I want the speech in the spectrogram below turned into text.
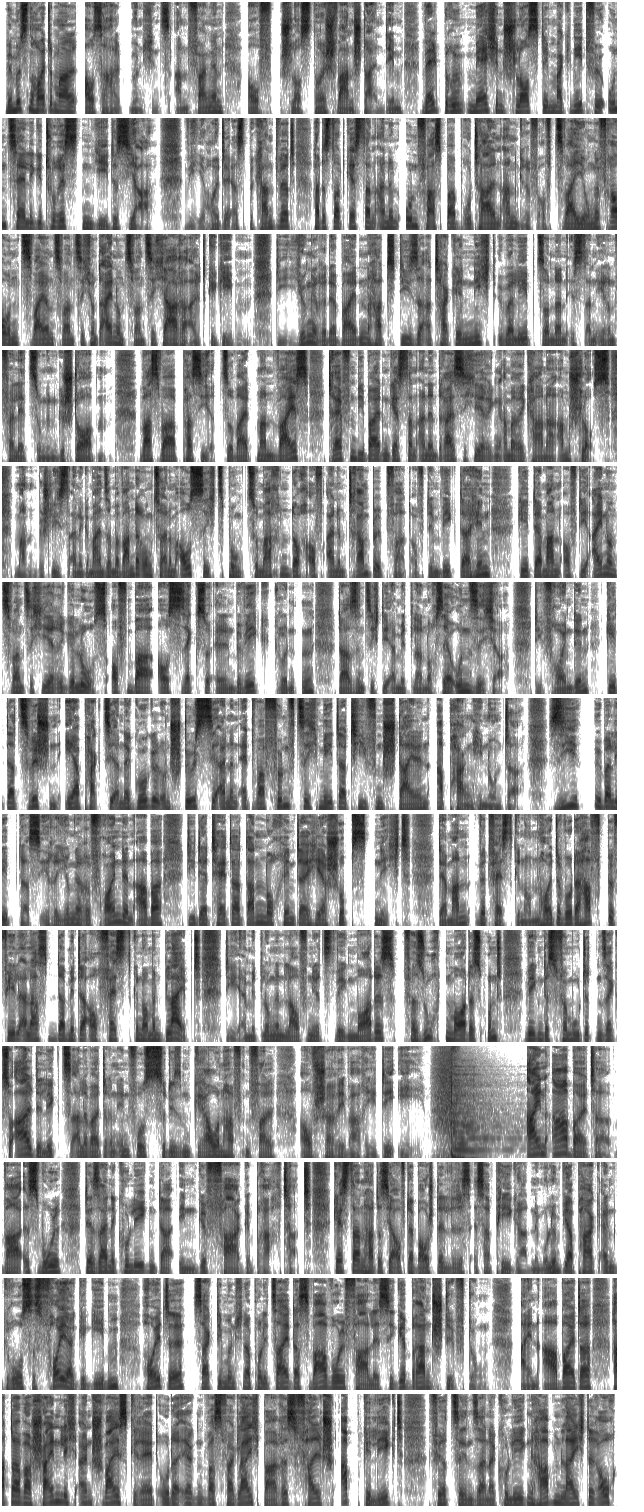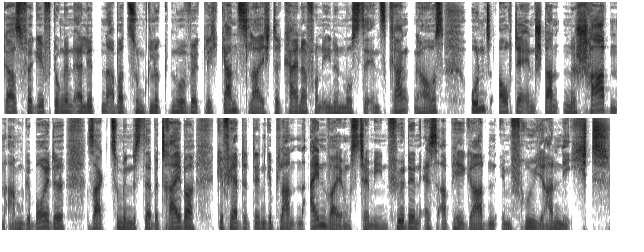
Wir müssen heute mal außerhalb Münchens anfangen, auf Schloss Neuschwanstein, dem weltberühmten Märchenschloss, dem Magnet für unzählige Touristen jedes Jahr. Wie heute erst bekannt wird, hat es dort gestern einen unfassbar brutalen Angriff auf zwei junge Frauen, 22 und 21 Jahre alt, gegeben. Die jüngere der beiden hat diese Attacke nicht überlebt, sondern ist an ihren Verletzungen gestorben. Was war passiert? Soweit man weiß, treffen die beiden gestern einen 30-jährigen Amerikaner Amerikaner am Schloss. Man beschließt eine gemeinsame Wanderung zu einem Aussichtspunkt zu machen, doch auf einem Trampelpfad auf dem Weg dahin geht der Mann auf die 21-Jährige los, offenbar aus sexuellen Beweggründen. Da sind sich die Ermittler noch sehr unsicher. Die Freundin geht dazwischen. Er packt sie an der Gurgel und stößt sie einen etwa 50 Meter tiefen steilen Abhang hinunter. Sie überlebt das, ihre jüngere Freundin aber, die der Täter dann noch hinterher schubst, nicht. Der Mann wird festgenommen. Heute wurde Haftbefehl erlassen, damit er auch festgenommen bleibt. Die Ermittlungen laufen jetzt wegen Mordes, versuchten Mordes und wegen des vermuteten Sexualdelikts. Alle weiteren Infos zu diesem grauenhaften Fall auf charivari.de. Ein Arbeiter war es wohl, der seine Kollegen da in Gefahr gebracht hat. Gestern hat es ja auf der Baustelle des SAP-Garten im Olympiapark ein großes Feuer gegeben. Heute sagt die Münchner Polizei, das war wohl fahrlässige Brandstiftung. Ein Arbeiter hat da wahrscheinlich ein Schweißgerät oder irgendwas Vergleichbares falsch abgelegt. 14 seiner Kollegen haben leichte Rauchgasvergiftungen erlitten, aber zum Glück nur wirklich ganz leichte. Keiner von ihnen musste ins Krankenhaus und auch der entstandene Schaden am Gebäude, sagt zumindest der Betreiber, gefährdet den geplanten Einweihungstermin für den SAP-Garden im Frühjahr nicht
